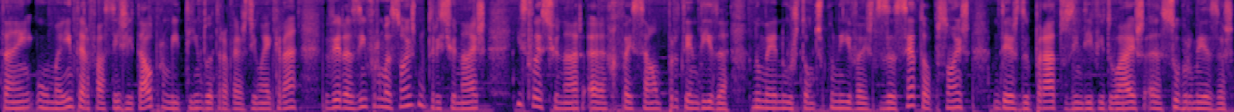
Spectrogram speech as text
têm uma interface digital permitindo, através de um ecrã, ver as informações nutricionais e selecionar a refeição pretendida. No menu estão disponíveis 17 opções, desde pratos individuais a sobremesas.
